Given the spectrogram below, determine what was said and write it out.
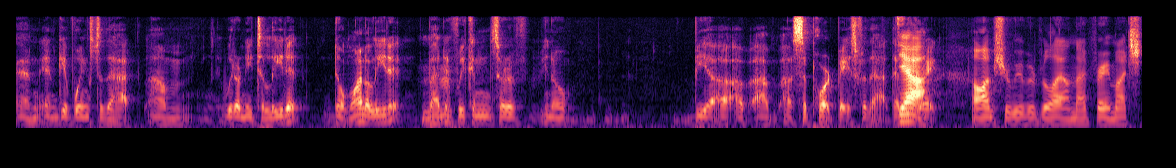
and, and give wings to that. Um, we don't need to lead it. Don't want to lead it, but Mm-hmm. if we can sort of you know be a, a, a- a support base for that, that'd yeah. be great. Oh, I'm sure we would rely on that very much.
